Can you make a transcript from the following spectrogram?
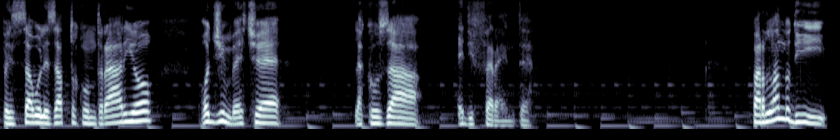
pensavo l'esatto contrario, oggi invece la cosa è differente parlando di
